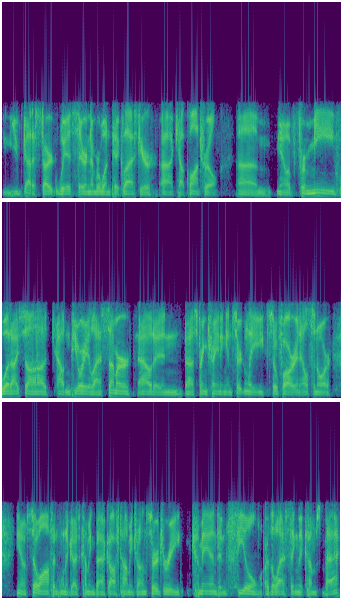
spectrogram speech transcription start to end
you've got to start with their number one pick last year, uh, Cal Quantrill. Um, you know, for me, what I saw out in Peoria last summer, out in uh, spring training, and certainly so far in Elsinore, you know, so often when a guy's coming back off Tommy John surgery, command and feel are the last thing that comes back,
